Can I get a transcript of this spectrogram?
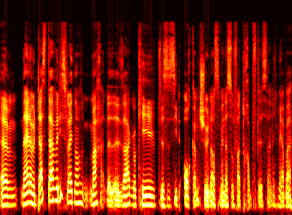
ähm, nein, aber das, da würde ich es vielleicht noch machen, äh, sagen, okay, das ist, sieht auch ganz schön aus, wenn das so vertropft ist, dann nicht mehr. Aber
